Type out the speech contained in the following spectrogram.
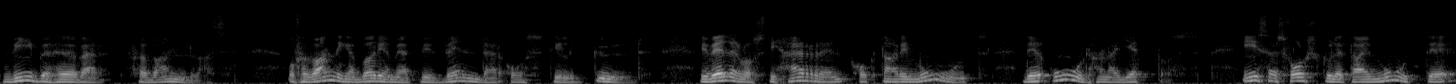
vi behöver förvandlas. Och förvandlingen börjar med att vi vänder oss till Gud. Vi vänder oss till Herren och tar emot det ord han har gett oss. Israels folk skulle ta emot det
